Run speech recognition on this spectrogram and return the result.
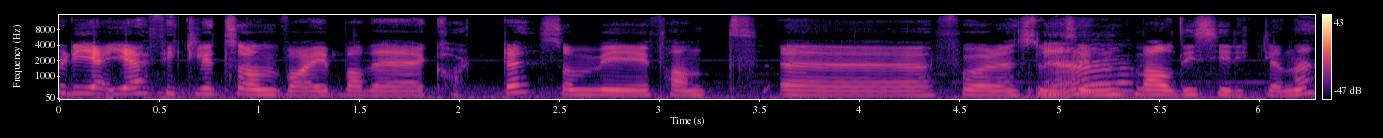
Fordi jeg, jeg fikk litt sånn vibe av det kartet som vi fant uh, for en stund yeah. siden, med alle de sirklene.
